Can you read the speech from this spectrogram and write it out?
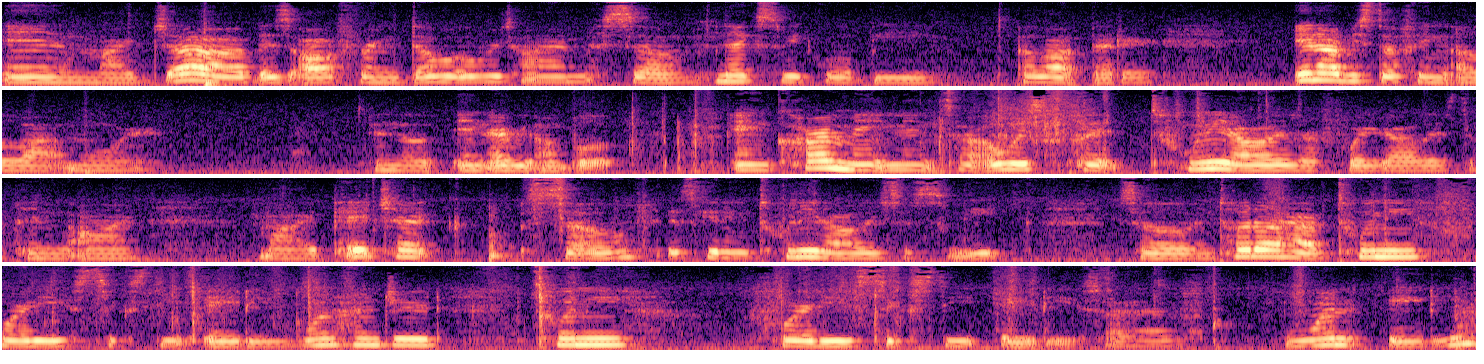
and my job is offering double overtime so next week will be a lot better. And I'll be stuffing a lot more in the in every envelope. In car maintenance I always put $20 or $40 depending on my paycheck. So it's getting $20 this week. So in total I have 20 40 60 80 100 20 40 60 80 so I have 180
